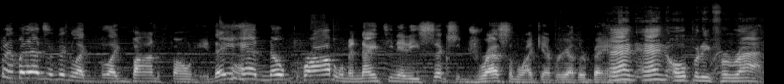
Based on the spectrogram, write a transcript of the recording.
But, but that's the thing, like like Bond Phony. They had no problem in 1986 dressing like every other band. And and opening for Ratt.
